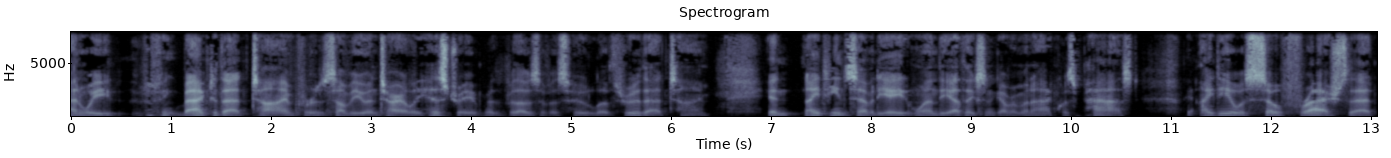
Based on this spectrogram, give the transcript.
and we think back to that time, for some of you entirely history, but for those of us who lived through that time, in 1978, when the Ethics in Government Act was passed, the idea was so fresh that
